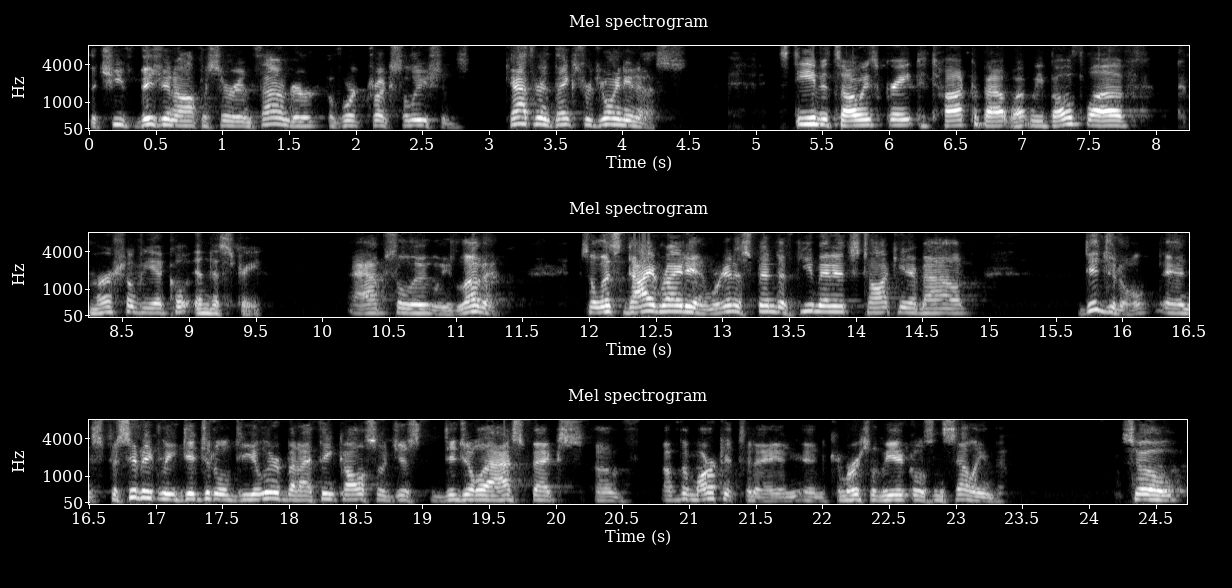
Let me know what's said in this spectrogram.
the Chief Vision Officer and founder of Work Truck Solutions. Kathryn, thanks for joining us. Steve, it's always great to talk about what we both love commercial vehicle industry. Absolutely. Love it. So let's dive right in. We're going to spend a few minutes talking about digital and specifically digital dealer, but I think also just digital aspects of, of the market today and, and commercial vehicles and selling them. So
